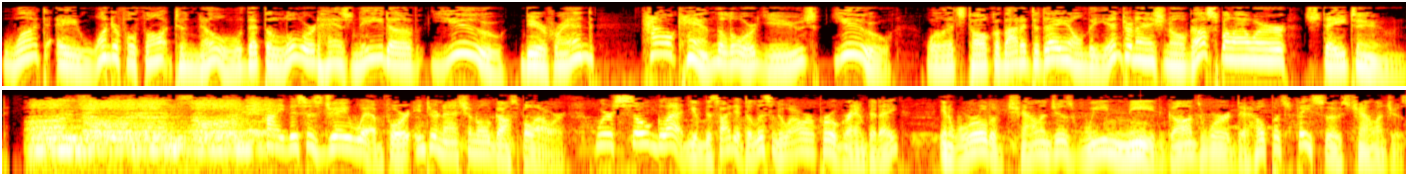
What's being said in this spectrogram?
What a wonderful thought to know that the Lord has need of you, dear friend. How can the Lord use you? Well, let's talk about it today on the International Gospel Hour. Stay tuned. Hi, this is Jay Webb for International Gospel Hour. We're so glad you've decided to listen to our program today. In a world of challenges, we need God's Word to help us face those challenges.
